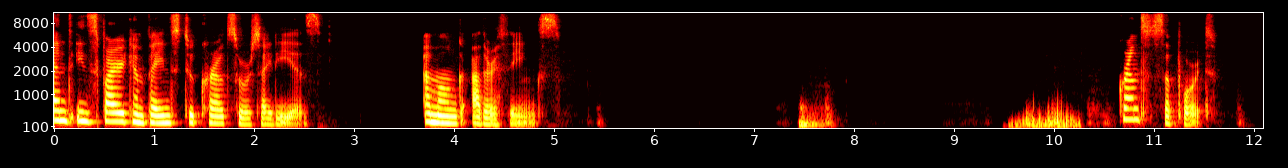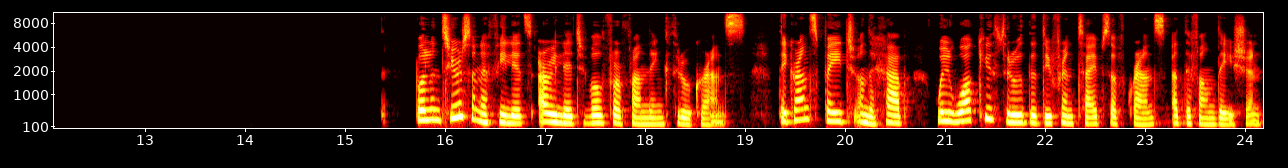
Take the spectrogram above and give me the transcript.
and inspire campaigns to crowdsource ideas, among other things. Grants support. Volunteers and affiliates are eligible for funding through grants. The grants page on the Hub will walk you through the different types of grants at the Foundation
